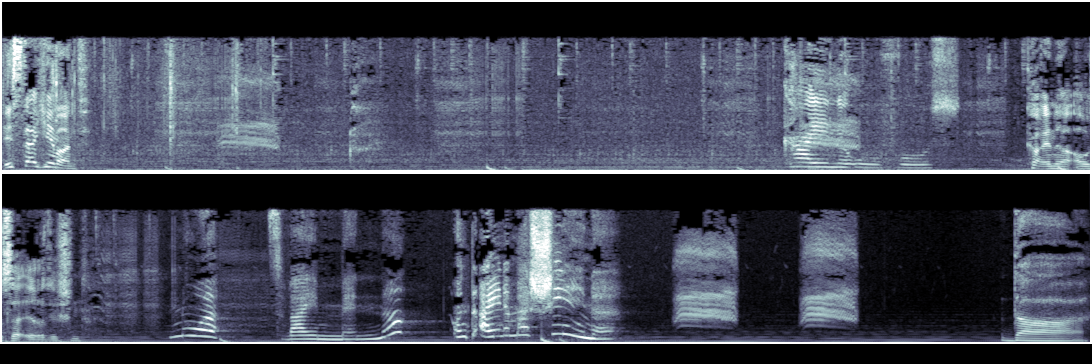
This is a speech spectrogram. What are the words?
Ist da jemand? Keine UFOs. Keine außerirdischen. Nur zwei Männer und eine Maschine. Да,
